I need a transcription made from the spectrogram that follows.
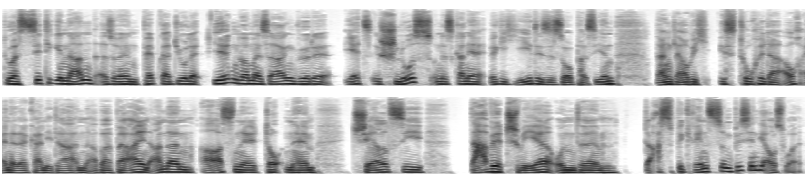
Du hast City genannt, also wenn Pep Guardiola irgendwann mal sagen würde, jetzt ist Schluss und es kann ja wirklich jede Saison passieren, dann glaube ich, ist Tuchel da auch einer der Kandidaten. Aber bei allen anderen, Arsenal, Tottenham, Chelsea, da wird schwer und ähm, das begrenzt so ein bisschen die Auswahl.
